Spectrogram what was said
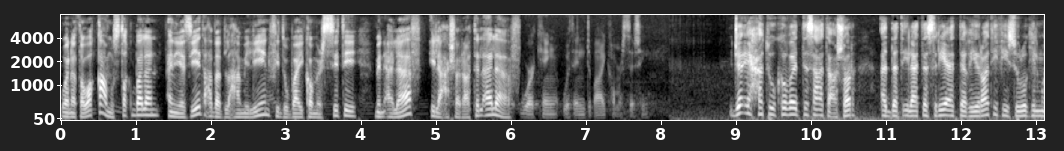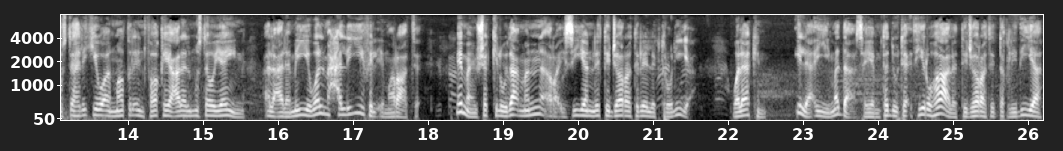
ونتوقع مستقبلا أن يزيد عدد العاملين في دبي CommerCity من ألاف إلى عشرات الآلاف. جائحة كوفيد-19 أدت إلى تسريع التغييرات في سلوك المستهلك وأنماط الإنفاق على المستويين العالمي والمحلي في الإمارات مما يشكل دعما رئيسيا للتجارة الإلكترونية. ولكن إلى أي مدى سيمتد تأثيرها على التجارة التقليدية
